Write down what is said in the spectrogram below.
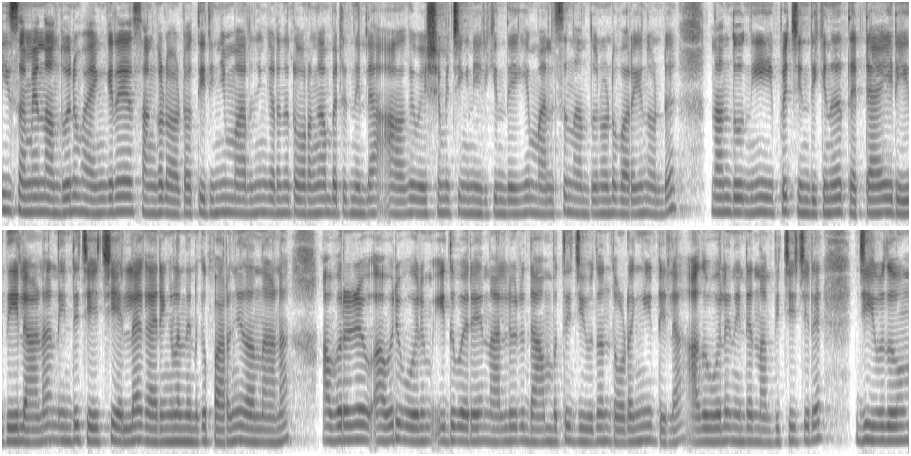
ഈ സമയം നന്ദുവിന് ഭയങ്കര സങ്കടം കേട്ടോ തിരിഞ്ഞും മറിഞ്ഞും കിടന്നിട്ട് ഉറങ്ങാൻ പറ്റുന്നില്ല. ആകെ വിഷമിച്ച് ഇങ്ങനെ ഇരിക്കുന്നതേക്കും മനസ്സ് നന്ദുവിനോട് പറയുന്നുണ്ട് നന്ദു നീ ഇപ്പോൾ ചിന്തിക്കുന്നത് തെറ്റായ രീതിയിലാണ്. നിന്റെ ചേച്ചി എല്ലാ കാര്യങ്ങളും നിനക്ക് പറഞ്ഞു തന്നാണ്. അവർ അവർ പോലും ഇതുവരെ നല്ലൊരു ദാമ്പത്യ ജീവിതം തുടങ്ങിയിട്ടില്ല. അതുപോലെ നിന്റെ ചേച്ചിയുടെ ജീവിതവും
